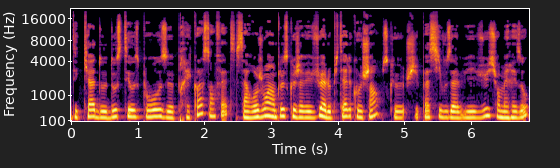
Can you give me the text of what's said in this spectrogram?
des cas d'ostéosporose précoce en fait. Ça rejoint un peu ce que j'avais vu à l'hôpital Cochin, parce que je sais pas si vous avez vu sur mes réseaux,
